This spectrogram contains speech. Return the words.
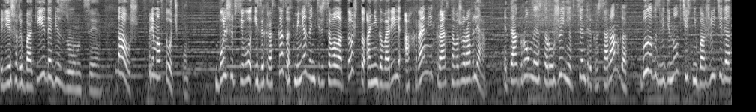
Лишь рыбаки да безумцы. Да уж, прямо в точку. Больше всего из их рассказов меня заинтересовало то, что они говорили о храме Красного Журавля. Это огромное сооружение в центре Красаранга было возведено в честь небожителя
